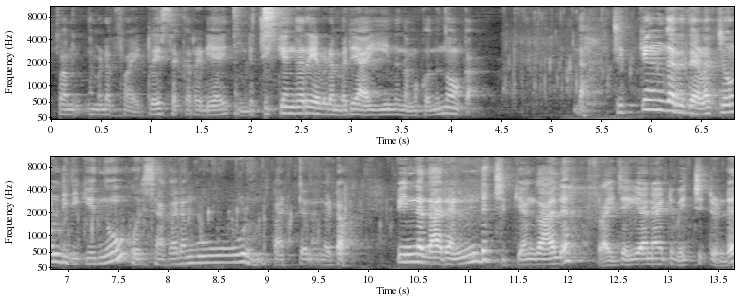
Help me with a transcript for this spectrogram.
അപ്പം നമ്മുടെ ഫ്രൈഡ് റൈസൊക്കെ റെഡിയായി നമ്മുടെ ചിക്കൻ കറി എവിടം വരെ ആയി എന്ന് നമുക്കൊന്ന് നോക്കാം. ദാ ചിക്കൻ കറി തിളച്ചുകൊണ്ടിരിക്കുന്നു ഒരു ശകലം കൂടെ ഒന്ന് പറ്റണം കേട്ടോ. പിന്നെ ദാ രണ്ട് ചിക്കൻ കാൽ ഫ്രൈ ചെയ്യാനായിട്ട് വെച്ചിട്ടുണ്ട്.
